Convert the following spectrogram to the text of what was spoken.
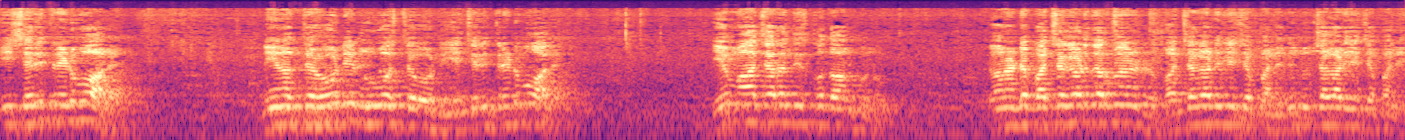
ఈ చరిత్ర ఎడిపోవాలి నేను వస్తే ఒకటి నువ్వు వస్తే ఒకటి ఈ చరిత్ర ఎడిపోవాలి ఏం ఆచారం తీసుకొద్దాం అనుకున్నావు? ఏమనంటే బచ్చగాడి ధర్మం బచ్చగాడి చేసే పని ఇది లుచ్చగాడి చేసే పని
